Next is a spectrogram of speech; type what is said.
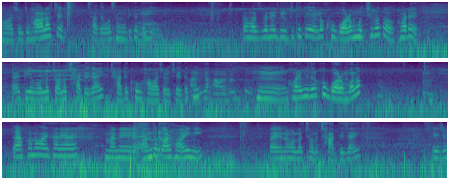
হাওয়া চলছে। ভালো লাগছে? ছাদে বসে মুড়ি খেতে? তো হাজব্যান্ডের ডিউটি থেকে এলো খুব গরম হচ্ছিল তো ঘরে। তাই দিয়ে বলল চলো ছাদে যাই। ছাদে খুব হাওয়া চলছে দেখুন। হুম ঘরের ভিতরে খুব গরম বলো। তো এখনও এখানে মানে অন্ধকার হয়নি। তাই জন্য বলল, চলো ছাদে যাই। এই যে।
